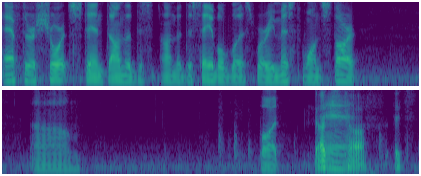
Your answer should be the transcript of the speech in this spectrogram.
after a short stint on the dis- on the disabled list where he missed one start. Um, but That's man, tough. It's.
